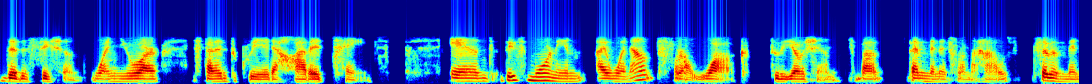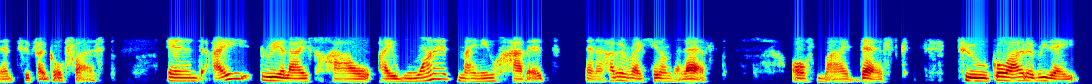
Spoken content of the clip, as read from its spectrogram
the decision when you are starting to create a habit change. And this morning, I went out for a walk to the ocean. It's about 10 minutes from my house, seven minutes if I go fast. And I realized how I wanted my new habit, and I have it right here on the left of my desk, to go out every day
